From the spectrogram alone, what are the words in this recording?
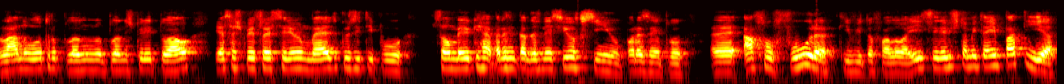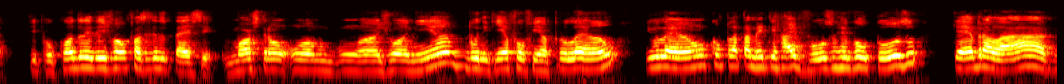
lá no outro plano, no plano espiritual. E essas pessoas seriam médicos e tipo são meio que representadas nesse ursinho. Por exemplo, é, a fofura que Vitor falou aí seria justamente a empatia. Tipo, quando eles vão fazendo o teste, mostram uma, uma joaninha bonitinha, fofinha pro leão, e o leão completamente raivoso, revoltoso, quebra lá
